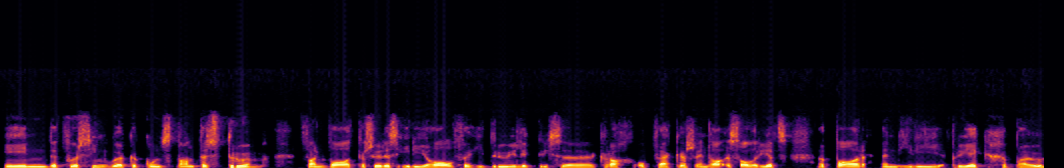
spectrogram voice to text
en dit voorsien ook 'n konstante stroom van water. So dis ideaal vir hidroelektriese kragopwekkers en daar is al reeds 'n paar in hierdie projek gebou.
